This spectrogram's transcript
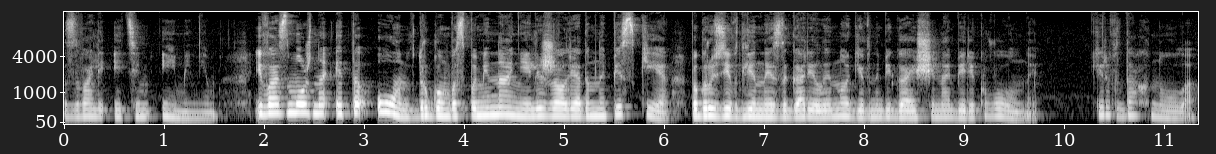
звали этим именем – и, возможно, это он в другом воспоминании лежал рядом на песке, погрузив длинные загорелые ноги в набегающие на берег волны. Кира вздохнула,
